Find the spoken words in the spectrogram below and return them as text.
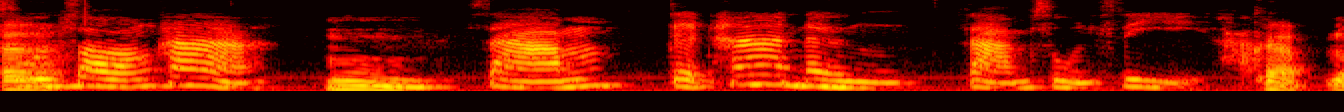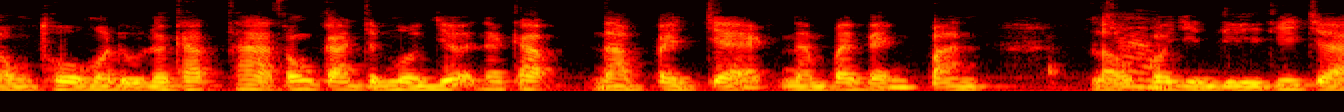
อ่าศูนย์สองค่ะอืมสามเจ็ดห้าหนึ่งสามศูนย์สี่ค่ะครับลองโทรมาดูนะครับ ถ้าต้องการจำนวนเยอะนะครับนำไปแจกนำไปแบ่งปัน เราก็ยินดีที่จะ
